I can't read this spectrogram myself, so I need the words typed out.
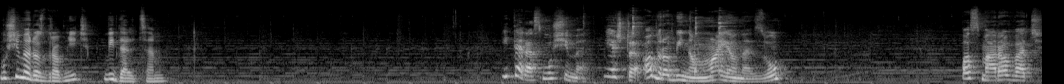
Musimy rozdrobnić widelcem. I teraz musimy jeszcze odrobiną majonezu posmarować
